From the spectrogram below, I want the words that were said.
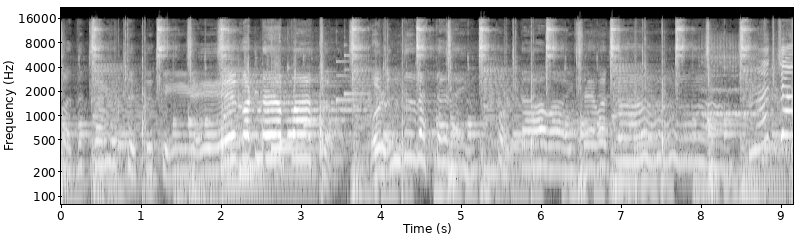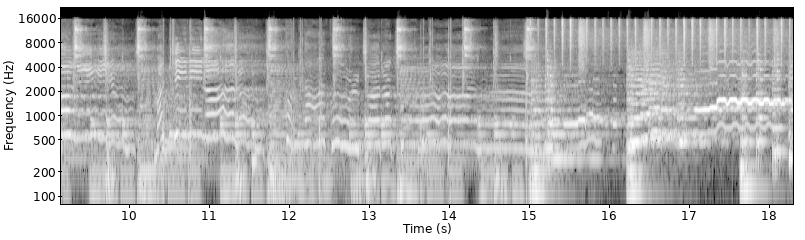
காதல் கழுத்துக்கு கீழே கொட்ட பார்க்க ஒழுந்து வெத்தனை கொட்டாவாய் செவக்கா Thank you.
